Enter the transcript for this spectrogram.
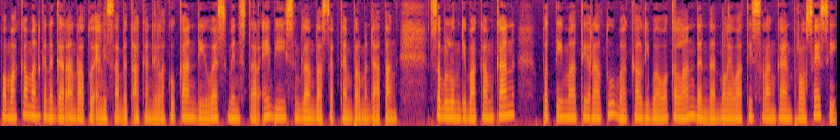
pemakaman kenegaraan Ratu Elizabeth akan dilakukan di Westminster Abbey 19 September mendatang. Sebelum dimakamkan, peti mati Ratu bakal dibawa ke London dan melewati serangkaian prosesi,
